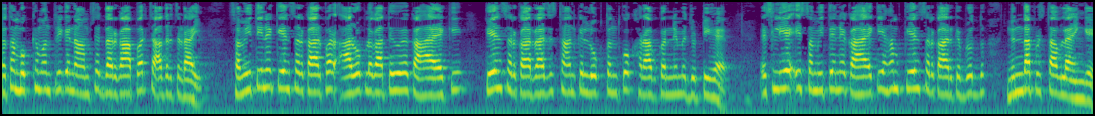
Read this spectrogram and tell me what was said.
तथा मुख्यमंत्री के नाम से दरगाह पर चादर चढ़ाई। समिति ने केंद्र सरकार पर आरोप लगाते हुए कहा है कि केंद्र सरकार राजस्थान के लोकतंत्र को खराब करने में जुटी है। इसलिए इस समिति ने कहा है कि हम केंद्र सरकार के विरुद्ध निंदा प्रस्ताव लाएँगे।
